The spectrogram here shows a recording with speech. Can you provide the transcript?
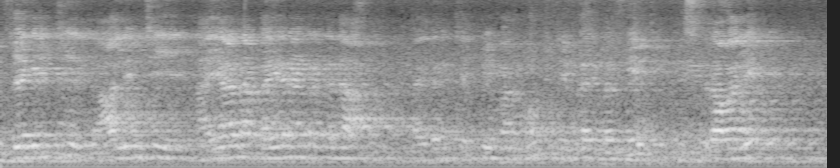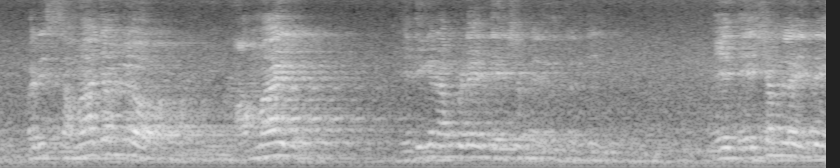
ఉజ్జగించి గాలించి నయాన భయన అంటారు కదా అయితే చెప్పి మనము స్టిమ్లైన్లోకి తీసుకురావాలి. మరి సమాజంలో అమ్మాయిలు ఎదిగినప్పుడే దేశం ఎదిగింది. ఏ దేశంలో అయితే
